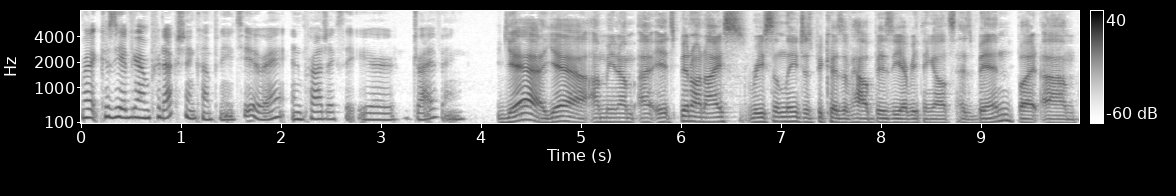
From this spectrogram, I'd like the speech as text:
Right, because you have your own production company too, right? And projects that you're driving. Yeah, yeah. I mean, I'm, uh, it's been on ice recently just because of how busy everything else has been. But um,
